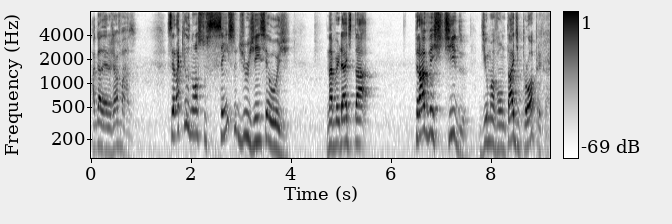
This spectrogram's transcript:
a galera já vaza. Será que o nosso senso de urgência hoje, na verdade, está travestido de uma vontade própria, cara?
